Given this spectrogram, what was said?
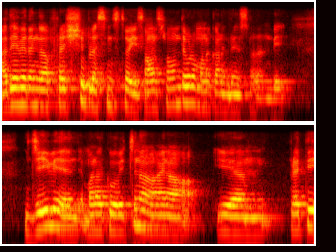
అదేవిధంగా ఫ్రెష్ బ్లెస్సింగ్స్తో ఈ సంవత్సరం అంతా కూడా మనకు అనుగ్రహిస్తాడండి. జీవి మనకు ఇచ్చిన ఆయన ప్రతి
